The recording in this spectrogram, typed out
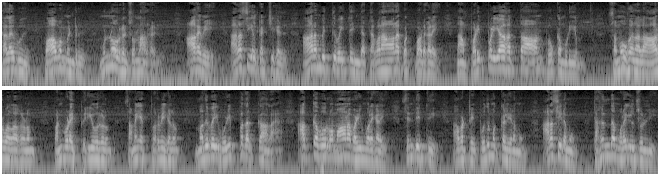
களவு பாவம் என்று முன்னோர்கள் சொன்னார்கள். ஆகவே அரசியல் கட்சிகள் ஆரம்பித்து வைத்த இந்த தவறான கோட்பாடுகளை நாம் படிப்படியாகத்தான் போக்க முடியும். சமூக நல ஆர்வலர்களும் பண்புடை பெரியோர்களும் சமயத் துறவிகளும் மதுவை ஒழிப்பதற்கான ஆக்கபூர்வமான வழிமுறைகளை சிந்தித்து அவற்றை பொதுமக்களிடமும் அரசிடமும் தகுந்த முறையில் சொல்லி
